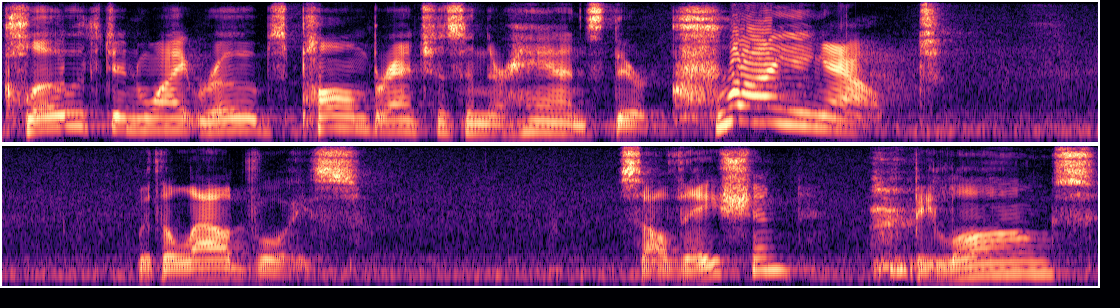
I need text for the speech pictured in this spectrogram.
Clothed in white robes, palm branches in their hands, they're crying out with a loud voice Salvation belongs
